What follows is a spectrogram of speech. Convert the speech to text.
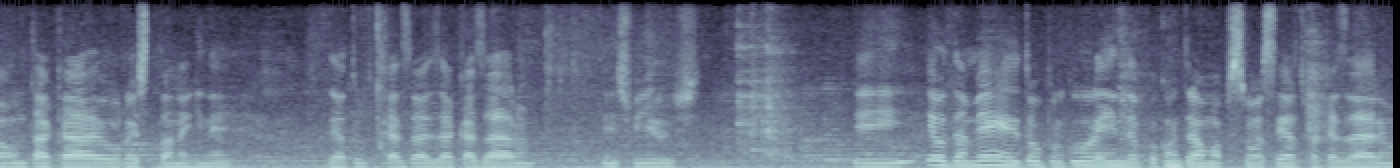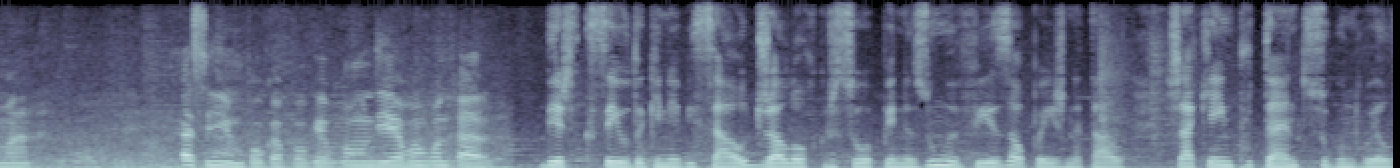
Um está cá, o resto está na Guiné. Já tudo casado, já casaram, têm filhos. E eu também estou procurando ainda para encontrar uma pessoa certa para casar, mas assim, pouco a pouco, um dia vou encontrar. Desde que saiu da Guiné-Bissau, Jaló regressou apenas uma vez ao país natal, já que é importante, segundo ele,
